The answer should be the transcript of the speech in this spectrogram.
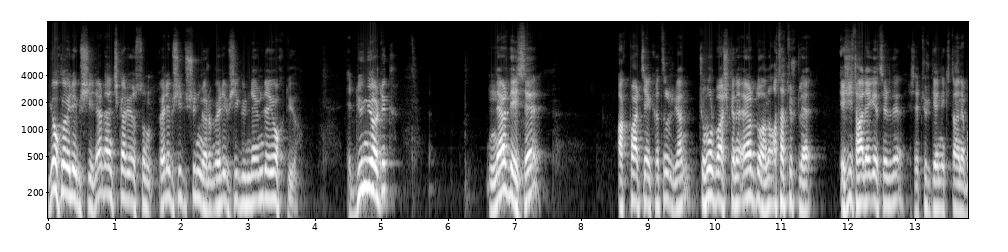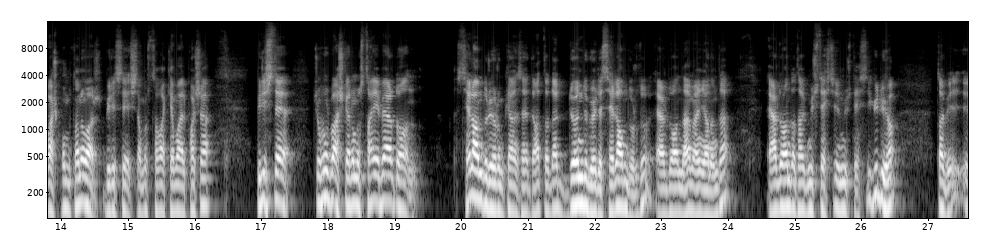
Yok öyle bir şey. Nereden çıkarıyorsun? Öyle bir şey düşünmüyorum. Öyle bir şey gündemimde yok diyor. E, dün gördük. Neredeyse AK Parti'ye katılırken Cumhurbaşkanı Erdoğan'ı Atatürk'le eşit hale getirdi. İşte Türkiye'nin iki tane başkomutanı var. Birisi işte Mustafa Kemal Paşa. Birisi de Cumhurbaşkanımız Tayyip Erdoğan. Selam duruyorum kendisine de. Hatta da döndü böyle selam durdu. Erdoğan da hemen yanında. Erdoğan da tabii müstehcil müstehcil gülüyor. Tabii e,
